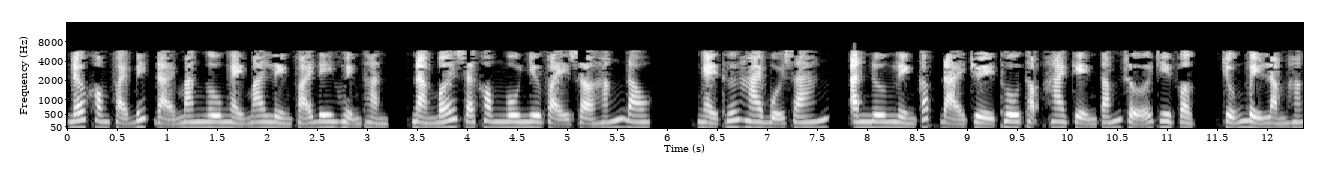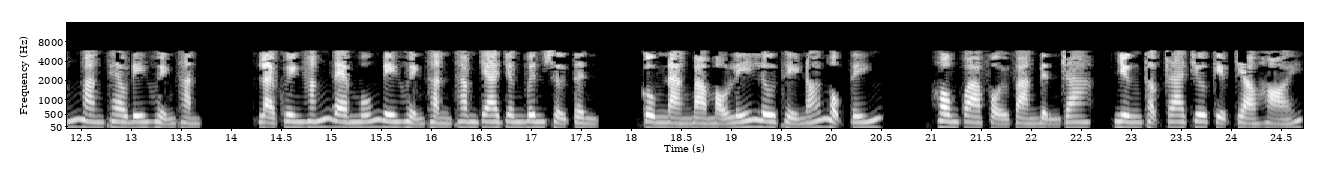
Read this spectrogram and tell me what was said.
nếu không phải biết đại mang ngưu ngày mai liền phải đi huyện thành, nàng mới sẽ không ngu như vậy sợ hắn đâu. Ngày thứ hai buổi sáng, anh nương liền cấp đại trùy thu thập hai kiện tắm rửa chi vật, chuẩn bị làm hắn mang theo đi huyện thành. Lại khuyên hắn đem muốn đi huyện thành tham gia dân binh sự tình. Cùng nàng bà mẫu Lý Lưu Thị nói một tiếng. Hôm qua vội vàng định ra, nhưng thật ra chưa kịp chào hỏi.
